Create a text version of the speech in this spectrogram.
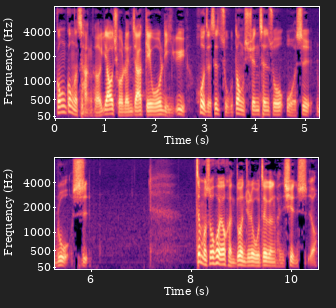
公共的场合要求人家给我礼遇。或者是主动宣称说我是弱势，这么说会有很多人觉得我这个人很现实哦，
